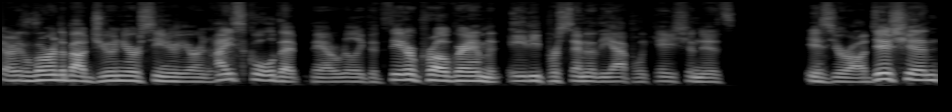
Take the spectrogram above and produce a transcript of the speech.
I learned about junior, senior year in high school that they had a really good theater program and 80% of the application is is your audition.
